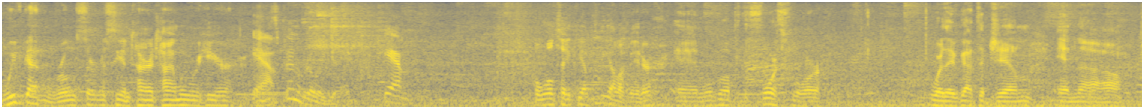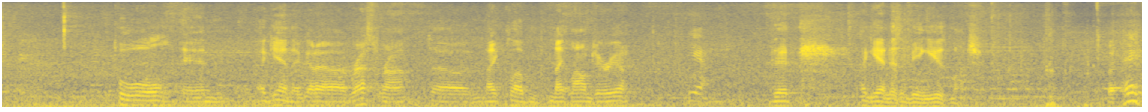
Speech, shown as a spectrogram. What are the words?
we've gotten room service the entire time we were here. Yeah. It's been really good. Yeah. But we'll take you up to the elevator and we'll go up to the fourth floor where they've got the gym and the pool. And again, they've got a restaurant, uh, nightclub, night lounge area Yeah. that, again, isn't being used much. But hey,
